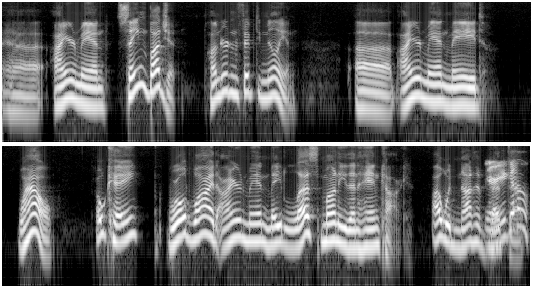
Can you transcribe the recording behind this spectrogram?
uh, Iron Man same budget, 150 million. Uh, Iron Man made wow. Okay, worldwide Iron Man made less money than Hancock. I would not have There bet you that. go.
